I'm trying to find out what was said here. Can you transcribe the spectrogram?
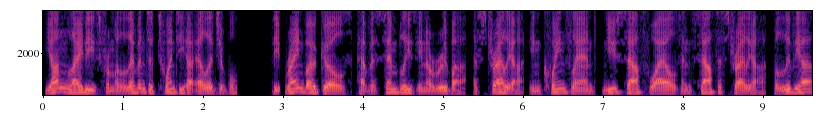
Young ladies from 11 to 20 are eligible. The Rainbow Girls have assemblies in Aruba, Australia in Queensland, New South Wales and South Australia, Bolivia,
